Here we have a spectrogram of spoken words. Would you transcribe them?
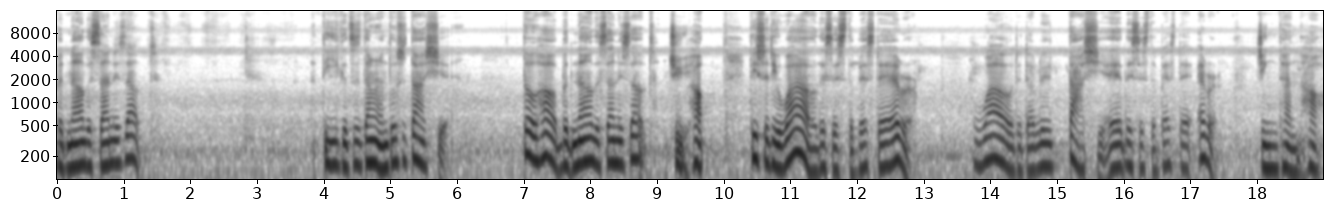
but now the sun is out. 第一个字当然都是大写，逗号。But now the sun is out，句号。第十题，Wow，this is the best ever。Wow 的 W 大写，This is the best ever，惊叹号。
